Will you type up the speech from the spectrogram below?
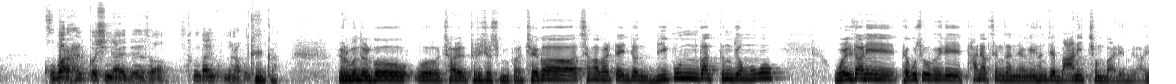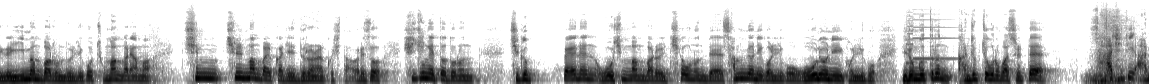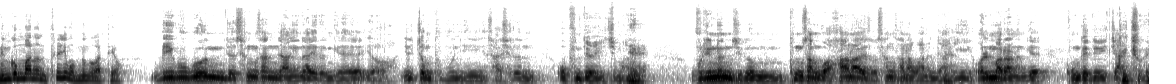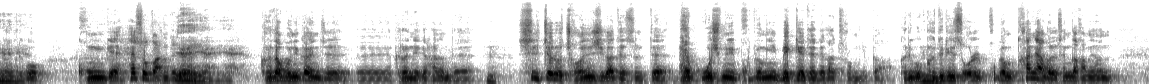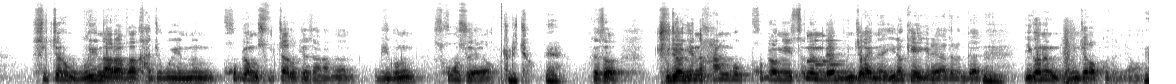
고발을 할 것이냐에 대해서 상당히 고민하고 있습니다. 그러니까 여러분들 그 잘 들으셨습니까? 제가 생각할 때 이제 미군 같은 경우 월 단위 155mm 탄약 생산량이 현재 12,000발입니다. 이거 2만 발로 늘리고 조만간에 아마 7만 발까지 늘어날 것이다. 그래서 시중에 떠도는 지금 빼낸 50만 발을 채우는데 3년이 걸리고 5년이 걸리고 이런 것들은 간접적으로 봤을 때 사실이 아닌 것만은 틀림없는 것 같아요. 미국은 이제 생산량이나 이런 게 여- 일정 부분이 사실은 오픈되어 있지만 예. 우리는 지금 풍산과 한화에서 생산하고 하는 양이 얼마라는 게 공개되어 있지 그렇죠. 않습니다. 예, 예. 그리고 공개 해소도 안 되는 예, 예, 예. 그러다 보니까 이제 에, 그런 얘기를 하는데 실제로 전시가 됐을 때 150mm 포병이 몇 개 대대가 들어옵니까? 그리고 그들이 쏠 포병 탄약을 생각하면 실제로 우리나라가 가지고 있는 포병 숫자로 계산하면 미군은 소수예요. 그렇죠. 예. 그래서 주력인 한국 포병이 쓰는데 문제가 있느냐 이렇게 얘기를 해야 되는데 이거는 문제가 없거든요.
